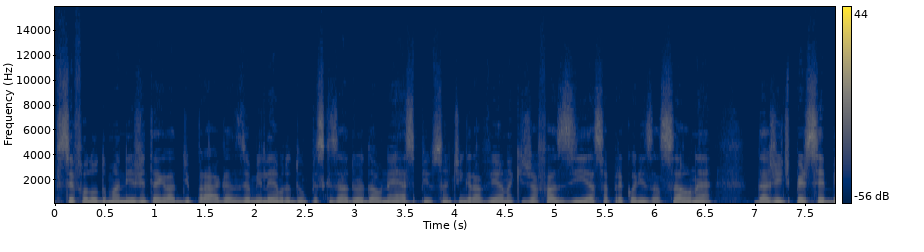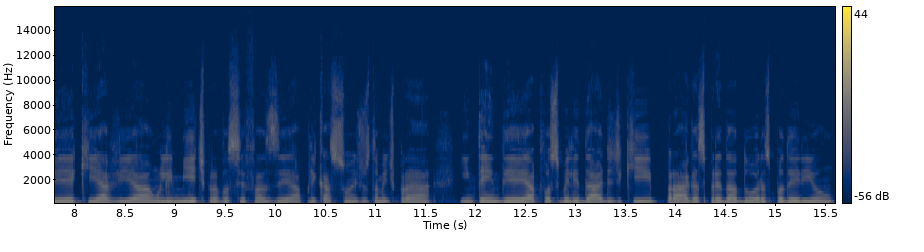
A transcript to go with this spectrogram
Você falou do manejo integrado de pragas, eu me lembro de um pesquisador da Unesp, o Santin Gravena, que já fazia essa preconização, né, da gente perceber que havia um limite para você fazer aplicações justamente para entender a possibilidade de que pragas predadoras poderiam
